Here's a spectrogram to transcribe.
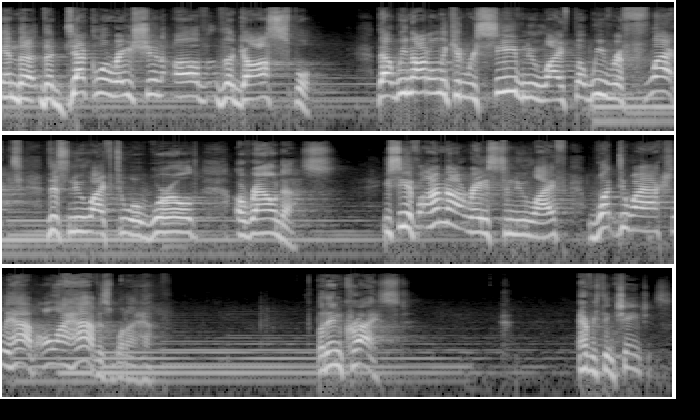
and the, the declaration of the gospel. That we not only can receive new life, but we reflect this new life to a world around us. You see, if I'm not raised to new life, what do I actually have? All I have is what I have. But in Christ, everything changes.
